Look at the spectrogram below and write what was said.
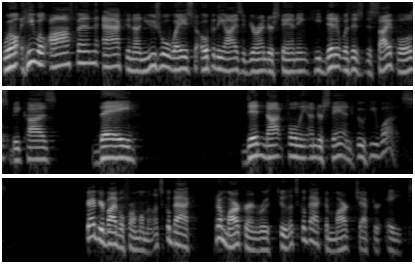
Well, he will often act in unusual ways to open the eyes of your understanding. He did it with his disciples because they did not fully understand who he was. Grab your Bible for a moment. Let's go back. Put a marker in Ruth 2. Let's go back to Mark chapter 8.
